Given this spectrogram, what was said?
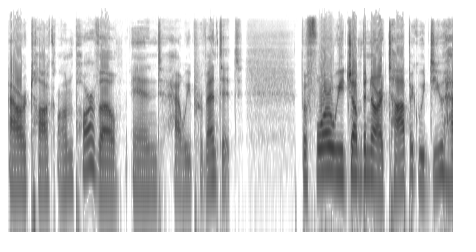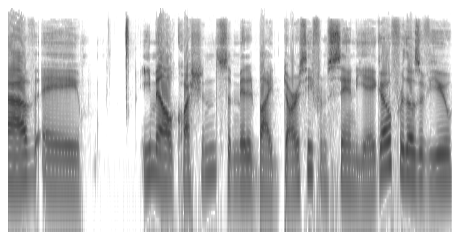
our talk on parvo and how we prevent it. Before we jump into our topic, we do have a email question submitted by Darcy from San Diego. For those of you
